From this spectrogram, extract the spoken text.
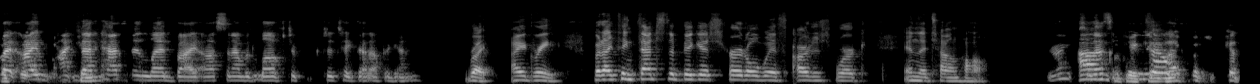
But I, Okay. I, Can that has been led by us and I would love to, to take that up again. right. I agree. But I think that's the biggest hurdle with artist work in the town hall. Right? So Um, that's Okay, something can we're I, can,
